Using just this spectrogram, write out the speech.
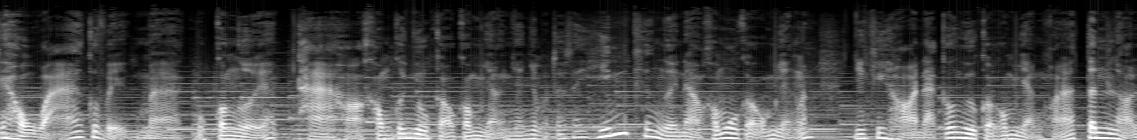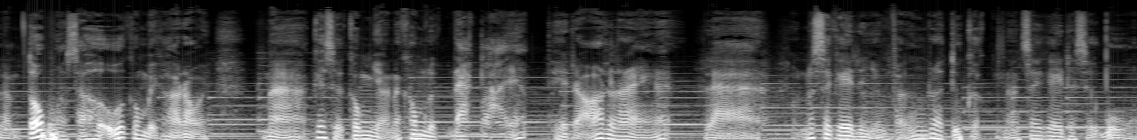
cái hậu quả của việc mà một con người á, thà họ không có nhu cầu công nhận nha, nhưng mà tôi thấy hiếm cái người nào không nhu cầu công nhận lắm. Nhưng khi họ đã có nhu cầu công nhận, họ đã tin là họ làm tốt, họ sở hữu cái công việc họ rồi, mà cái sự công nhận nó không được đạt lại á, thì rõ ràng á là nó sẽ gây ra những phản ứng rất là tiêu cực, nó sẽ gây ra sự buồn,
